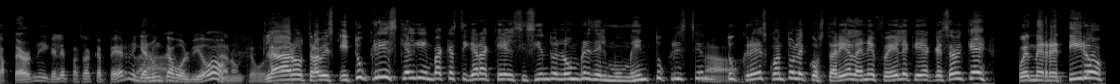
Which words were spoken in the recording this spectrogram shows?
Kaepernick? ¿Qué le pasó a? Claro, ya nunca volvió. ya nunca volvió. Claro, Travis. ¿Y tú crees que alguien va a castigar a Kelsey siendo el hombre del momento, Cristian? No. ¿Tú crees cuánto le costaría a la NFL que diga que, ¿saben qué? Pues me retiro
